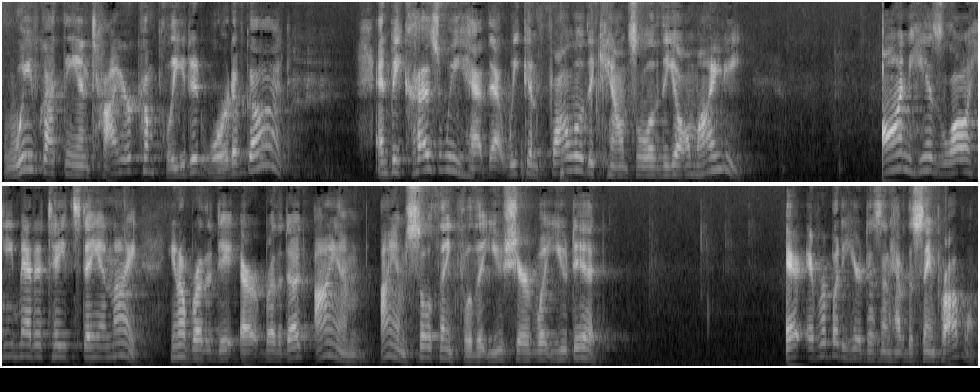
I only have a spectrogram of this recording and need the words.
We've got the entire completed Word of God. And because we have that, we can follow the counsel of the Almighty. On his law he meditates day and night. You know, brother, D, brother Doug, I am I am so thankful that you shared what you did. Everybody here doesn't have the same problem.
